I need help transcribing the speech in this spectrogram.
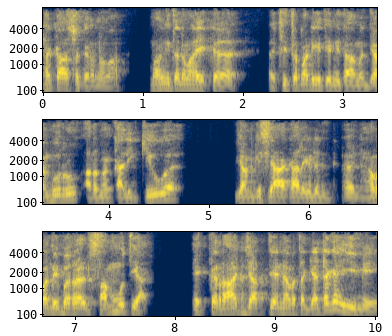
ප්‍රකාශ කරනවා. මං හිතනවා ඒක චිත්‍රපටියේ තියෙන ඉතාම ගැඹුරු අර මං කලින් කිව්ව යම්කිසි ආකාරයකට නව ලිබරල් සම්මුතියක් එක්ක රාජ්‍යත්වය නැවත ගැටගැහිීමේ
